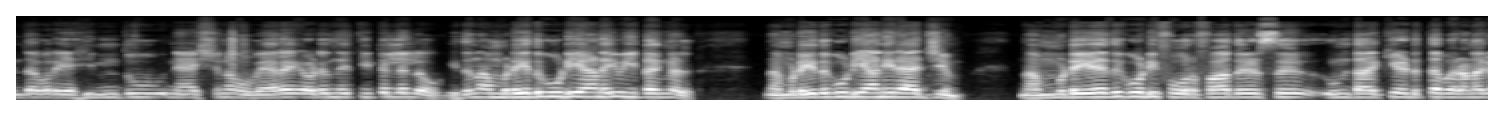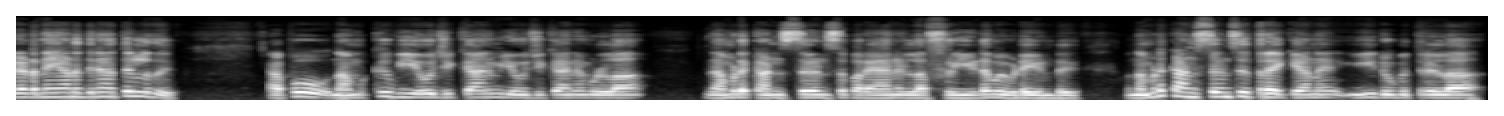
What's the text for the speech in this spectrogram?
എന്താ പറയാ ഹിന്ദു നാഷനോ വേറെ എവിടെ നിന്ന് എത്തിയിട്ടില്ലല്ലോ. ഇത് നമ്മുടേത് കൂടിയാണ് ഈ ഇടങ്ങൾ. നമ്മുടേത് കൂടിയാണ് ഈ രാജ്യം. നമ്മുടേത് കൂടി ഫോർ ഫാദേഴ്സ് ഉണ്ടാക്കിയെടുത്ത ഭരണഘടനയാണ് ഇതിനകത്തുള്ളത്. അപ്പോ നമുക്ക് വിയോജിക്കാനും യോജിക്കാനുമുള്ള നമ്മുടെ കൺസേൺസ് പറയാനുള്ള ഫ്രീഡം ഇവിടെയുണ്ട്. നമ്മുടെ കൺസേൺസ് ഇത്രയൊക്കെയാണ് ഈ രൂപത്തിലുള്ള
